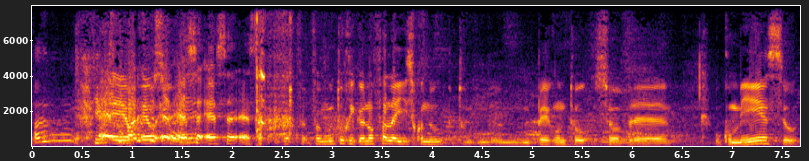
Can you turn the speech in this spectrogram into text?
fazendo. É, eu, eu, essa, essa, essa foi muito rico. Eu não falei isso quando tu me perguntou sobre o começo,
